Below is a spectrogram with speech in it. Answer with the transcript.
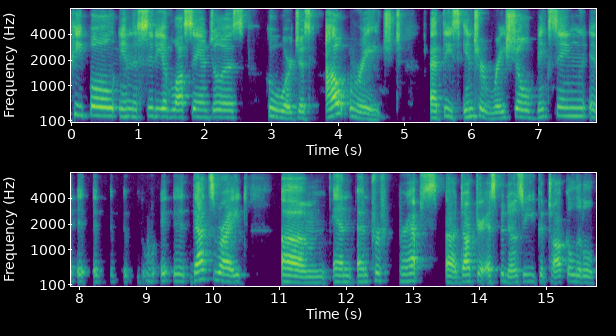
people in the city of Los Angeles who were just outraged at these interracial mixing. It, it, it, that's right. Um, and and per, perhaps uh, Dr. Espinosa, you could talk a little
